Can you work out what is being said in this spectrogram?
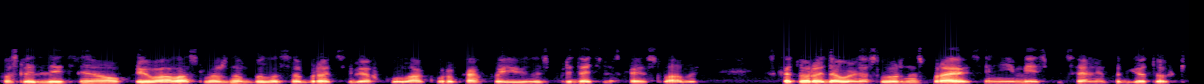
После длительного привала сложно было собрать себя в кулак. В руках появилась предательская слабость, с которой довольно сложно справиться, не имея специальной подготовки.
